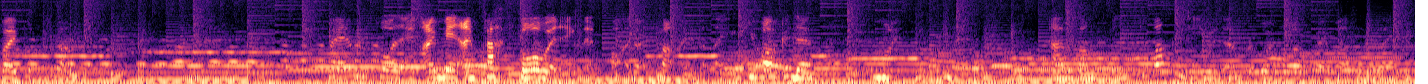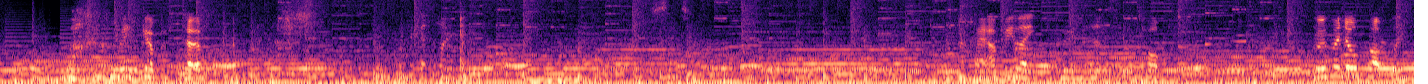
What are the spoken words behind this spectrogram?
By I am recording. I mean, I'm fast forwarding this part of the time, but like, you are gonna. My. Add a bump. Welcome to you, but it won't work very well. Like, make up stuff. Okay, I'll be like two minutes top. Close my door properly.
